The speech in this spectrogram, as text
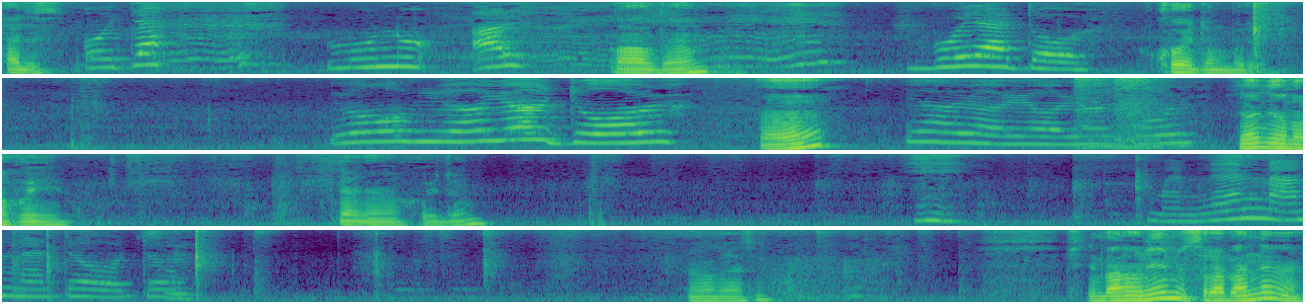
Hadi. Orada bunu al. aldım. Buraya dur. Koydum buraya. Dur, dur, dur. Ha? Dur, dur, dur, dur. Yan yana koyayım. Yan yana koydum. Ben ne namattım. Ne oldu hayatım? Şimdi ben oynayayım mı? Sıra bende mi?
